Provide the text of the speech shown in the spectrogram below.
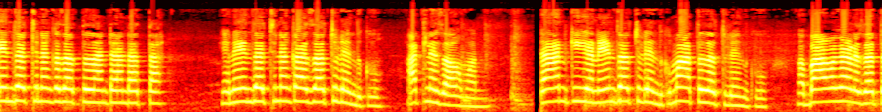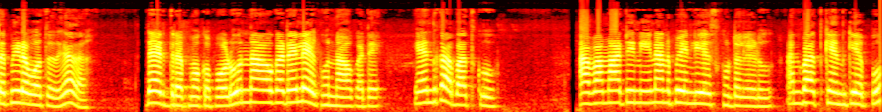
నేను చచ్చినాక చస్తుంది అత్త? నేను చచ్చినాక అది చచ్చుడు ఎందుకు? అట్లే చావమను. దానికి ఇక నేను చచ్చుడు ఎందుకు? మా అత్త చచ్చుడు ఎందుకు? మా బావగాడ చత్త పీడబోతుంది కదా. దరిద్రపు మొక్క పొడు ఉన్నా ఒకటే లేకున్నా ఒకటే. ఎందుకు ఆ బతుకు? అవ్వ మాటిని నన్ను పెళ్ళి చేసుకుంటలేడు. అని బతికేందుకు చెప్పు.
